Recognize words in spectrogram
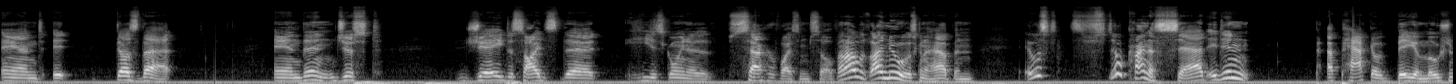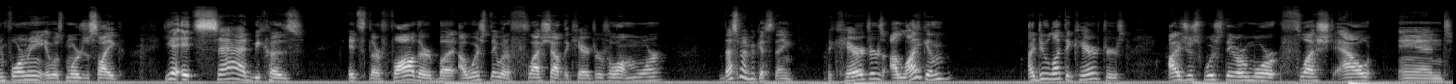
and it does that, and then just Jay decides that he's going to sacrifice himself, and I was I knew it was going to happen it was still kind of sad. It didn't pack a big emotion for me. It was more just like, yeah, it's sad because it's their father, but I wish they would have fleshed out the characters a lot more. That's my biggest thing. The characters, I like them. I do like the characters. I just wish they were more fleshed out, and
